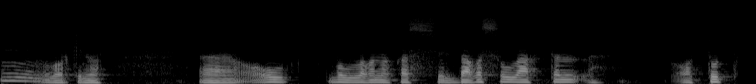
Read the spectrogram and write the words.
гор кино. Ол буллагана кас сүлбагы сыллаактын оттут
